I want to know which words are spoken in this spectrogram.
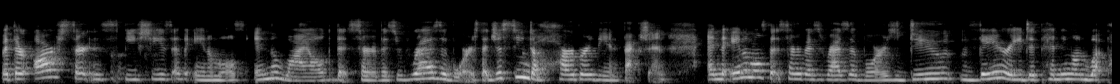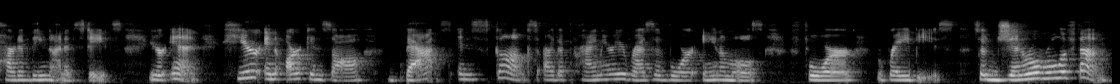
But there are certain species of animals in the wild that serve as reservoirs that just seem to harbor the infection. And the animals that serve as reservoirs do vary depending on what part of the United States you're in. Here in Arkansas, bats and skunks are the primary reservoir animals for rabies. So general rule of thumb,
